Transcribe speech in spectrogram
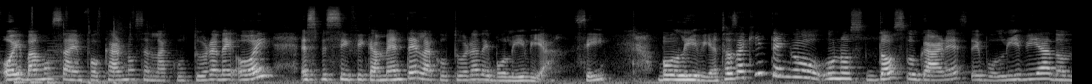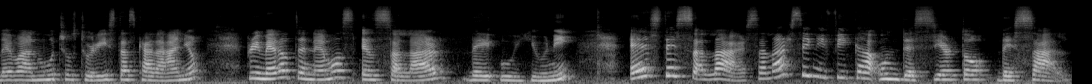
Hoy vamos a enfocarnos en la cultura de hoy, específicamente la cultura de Bolivia, Bolivia. Entonces aquí tengo unos dos lugares de Bolivia donde van muchos turistas cada año. Primero tenemos el Salar de Uyuni. Este salar, salar significa un desierto de sal.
